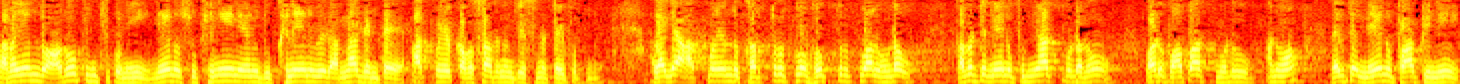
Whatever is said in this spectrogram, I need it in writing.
తన ఎందు ఆరోపించుకుని నేను సుఖిని నేను దుఃఖిని అని వీడు అన్నాడంటే ఆత్మ యొక్క అవసాదనం చేసినట్టు అయిపోతుంది. అలాగే ఆత్మ ఎందు కర్తృత్వ భోక్తృత్వాలు ఉండవు. కాబట్టి నేను పుణ్యాత్ముడను వాడు పాపాత్ముడు అనో లేకపోతే నేను పాపిని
